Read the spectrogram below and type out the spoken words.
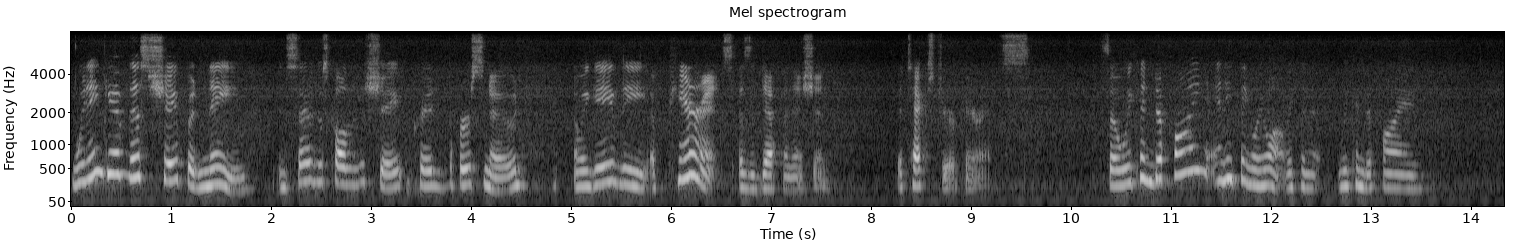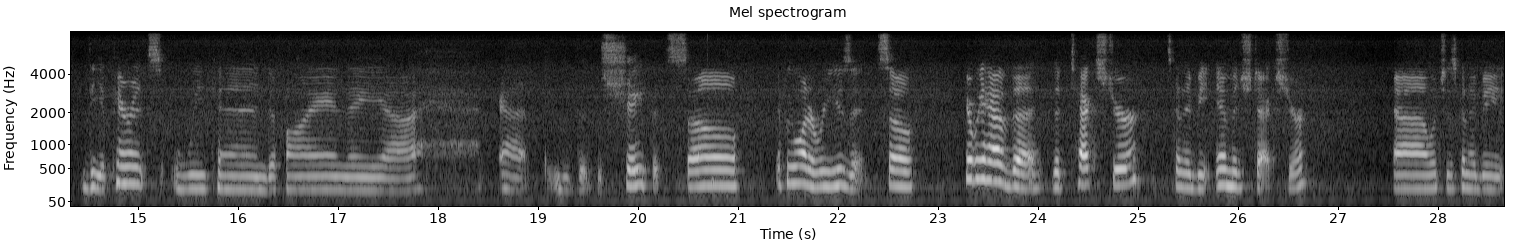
We didn't give this shape a name. Instead, I just called it a shape, created the first node, and we gave the appearance as a definition, the texture appearance. So we can define anything we want. We can we can define the appearance. We can define the uh, uh, the, the shape itself if we want to reuse it. So here we have the the texture. It's going to be image texture, uh, which is going to be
